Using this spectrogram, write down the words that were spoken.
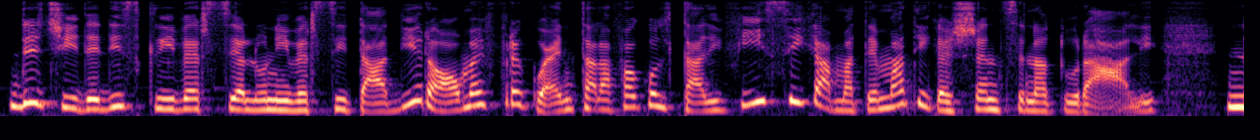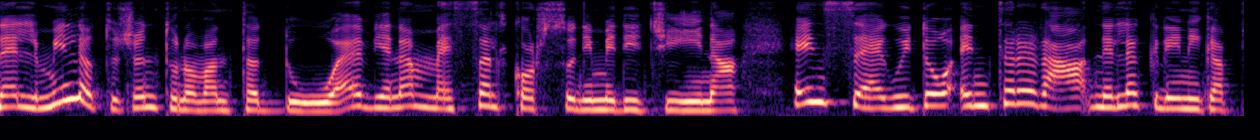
decide di iscriversi all'Università di Roma e frequenta la facoltà di fisica, matematica e scienze naturali. Nel 1892 viene ammessa al corso di medicina e in seguito entrerà nella clinica psichiatrica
